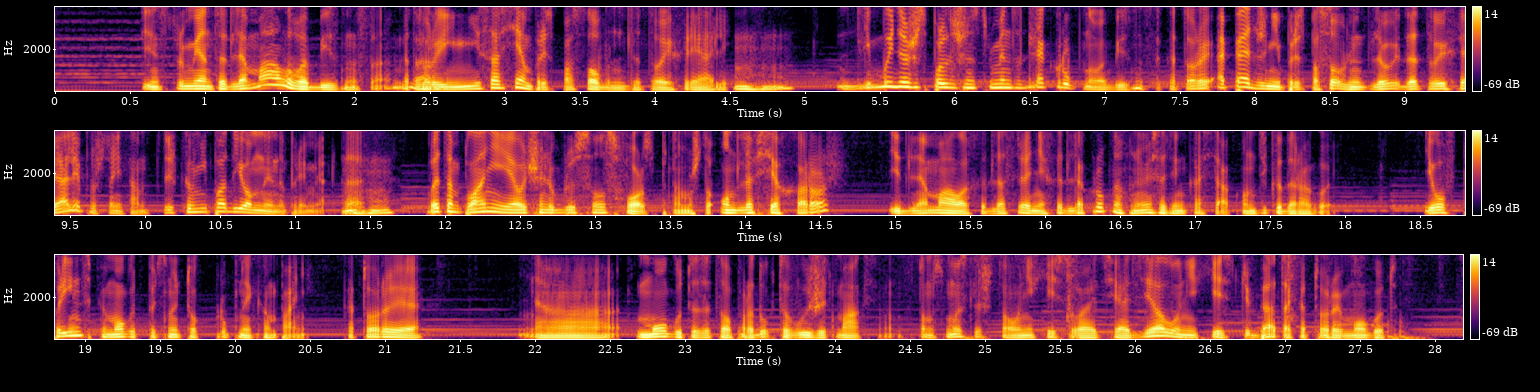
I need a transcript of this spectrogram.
инструменты для малого бизнеса, которые да. не совсем приспособлены для твоих реалий, угу либо идешь используешь инструменты для крупного бизнеса, которые, опять же, не приспособлены для, для твоих реалий, потому что они там слишком неподъемные, например. Да? Uh-huh. В этом плане я очень люблю Salesforce, потому что он для всех хорош, и для малых, и для средних, и для крупных у него есть один косяк, он дико дорогой. Его, в принципе, могут потянуть только крупные компании, которые э, могут из этого продукта выжить максимум. В том смысле, что у них есть свой IT-отдел, у них есть ребята, которые могут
